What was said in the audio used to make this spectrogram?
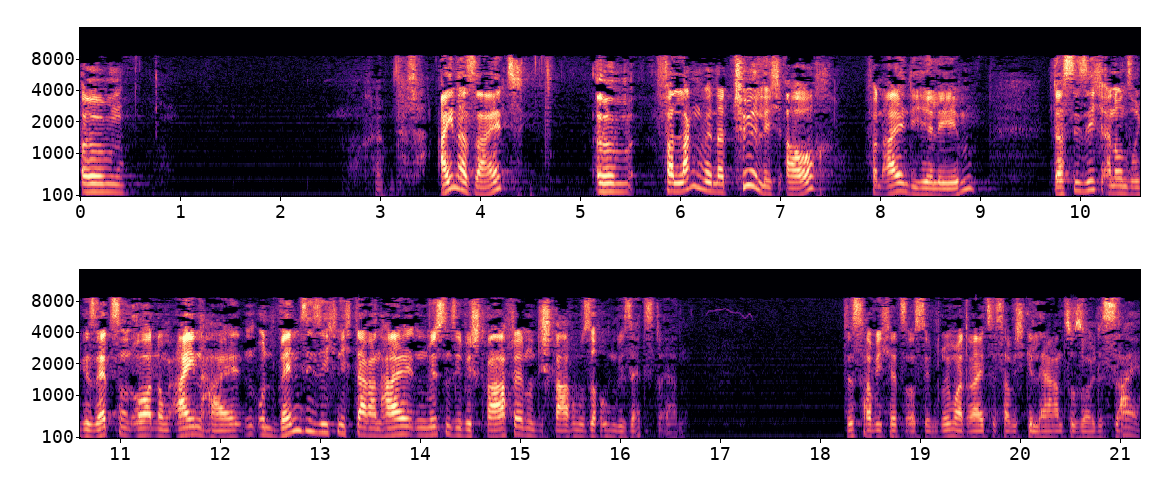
ähm, einerseits ähm, verlangen wir natürlich auch von allen, die hier leben, dass sie sich an unsere Gesetze und Ordnungen einhalten. Und wenn sie sich nicht daran halten, müssen sie bestraft werden und die Strafe muss auch umgesetzt werden. Das habe ich jetzt aus dem Römer 13, das habe ich gelernt, so soll das sein.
